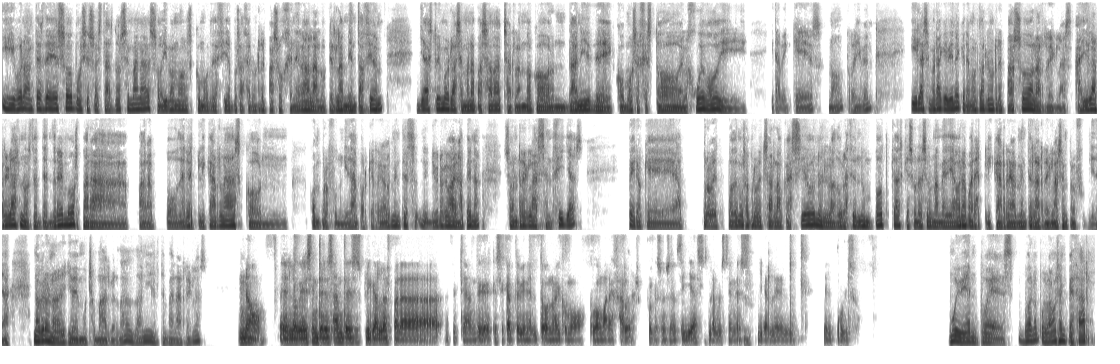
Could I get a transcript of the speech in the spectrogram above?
Y bueno, antes de eso, pues eso, estas dos semanas, hoy vamos, como os decía, pues a hacer un repaso general a lo que es la ambientación. Ya estuvimos la semana pasada charlando con Dani de cómo se gestó el juego y, también qué es, ¿no? Raven. Y la semana que viene queremos darle un repaso a las reglas. Ahí en las reglas nos detendremos para, para poder explicarlas con, con profundidad, porque realmente yo creo que vale la pena. Son reglas sencillas, pero que podemos aprovechar la ocasión en la duración de un podcast, que suele ser una media hora, para explicar realmente las reglas en profundidad. No creo que nos lleve mucho más, ¿verdad, Dani, el tema de las reglas? No, eh, lo que es interesante es explicarlas para efectivamente que se capte bien el tono y cómo, cómo manejarlas, porque son sencillas, la cuestión es pillarle el, el pulso. Muy bien, pues bueno, pues vamos a empezar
